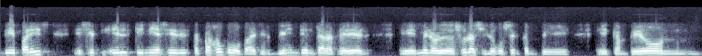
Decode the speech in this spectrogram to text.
de París, ese, él tenía ese trabajo como para decir, voy a intentar hacer eh, menos de dos horas y luego ser eh, campeón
